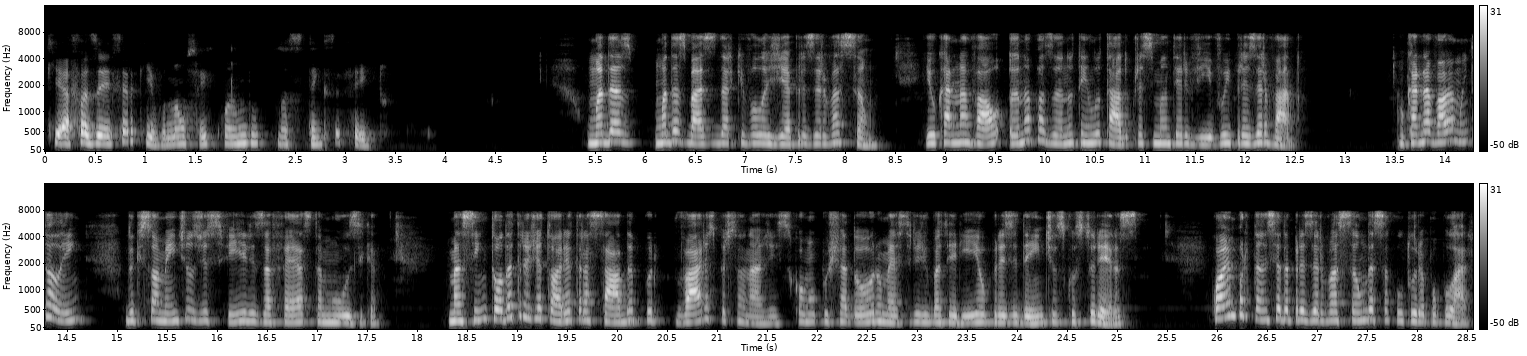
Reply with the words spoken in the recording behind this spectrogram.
que é fazer esse arquivo. Não sei quando, mas tem que ser feito. Uma das, uma das bases da arquivologia é a preservação, e o carnaval, ano após ano, tem lutado para se manter vivo e preservado. O carnaval é muito além do que somente os desfiles, a festa, a música, mas sim toda a trajetória traçada por vários personagens, como o puxador, o mestre de bateria, o presidente e as costureiras. Qual a importância da preservação dessa cultura popular?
